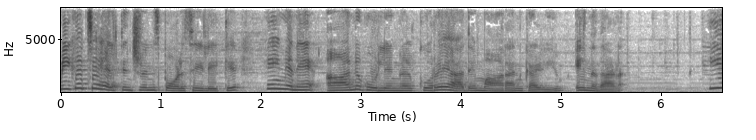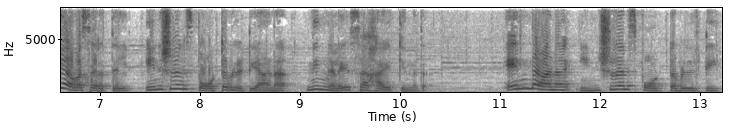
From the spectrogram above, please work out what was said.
മികച്ച ഹെൽത്ത് ഇൻഷുറൻസ് പോളിസിയിലേക്ക് എങ്ങനെ ആനുകൂല്യങ്ങൾ കുറയാതെ മാറാൻ കഴിയും എന്നതാണ്. ഈ അവസരത്തിൽ ഇൻഷുറൻസ് പോർട്ടബിലിറ്റിയാണ് നിങ്ങളെ സഹായിക്കുന്നത്. എന്താണ് ഇൻഷുറൻസ് പോർട്ടബിലിറ്റി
